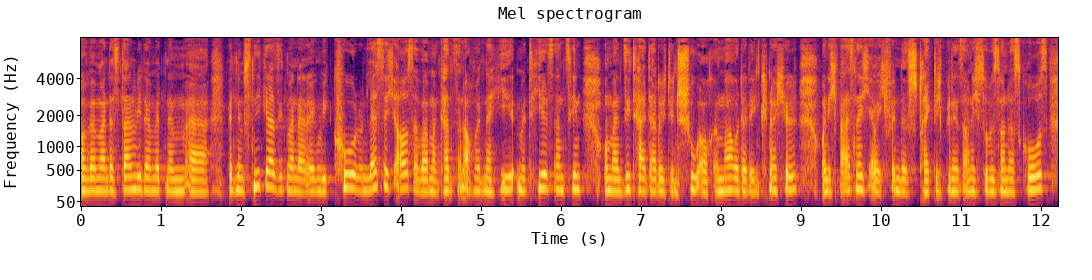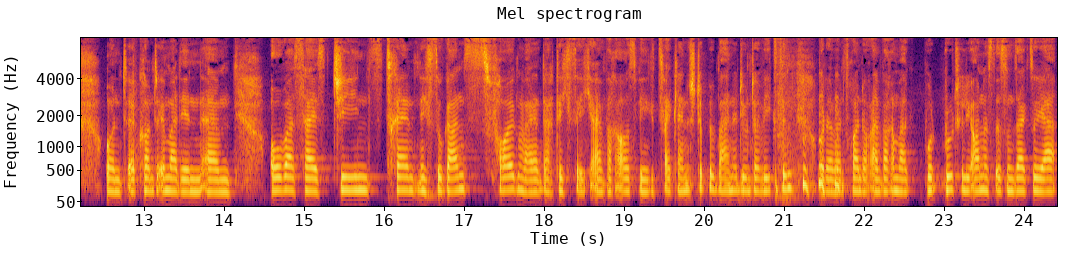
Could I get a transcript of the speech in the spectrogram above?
Und wenn man das dann wieder mit einem, äh, mit einem Sneaker sieht man dann irgendwie cool und lässig aus, aber man kann es dann auch mit einer Heel, mit Heels anziehen und man sieht halt dadurch den Schuh auch immer oder den Knöchel. Und ich weiß nicht, aber ich finde es streckt. Ich bin jetzt auch nicht so besonders groß und äh, konnte immer den ähm, Oversized Jeans Trend nicht so ganz folgen, weil dann dachte ich, sehe ich einfach aus wie zwei kleine Stüppelbeine, die unterwegs sind. Oder mein Freund auch einfach immer brutally honest ist und sagt so, ja,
